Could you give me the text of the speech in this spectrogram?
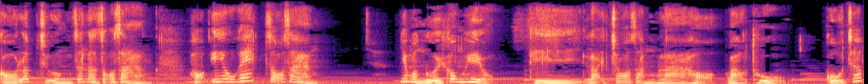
có lập trường rất là rõ ràng, họ yêu ghét rõ ràng. Nhưng mà người không hiểu thì lại cho rằng là họ bảo thủ, cố chấp,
